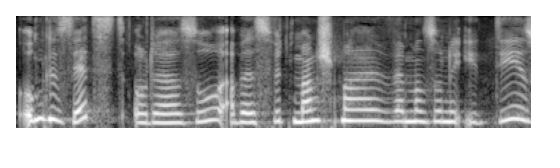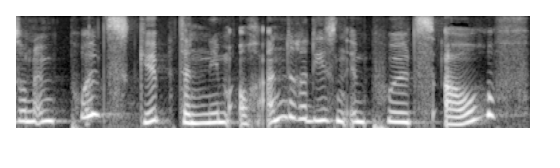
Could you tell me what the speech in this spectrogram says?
umgesetzt oder so, aber es wird manchmal, wenn man so eine Idee, so einen Impuls gibt, dann nehmen auch andere diesen Impuls auf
